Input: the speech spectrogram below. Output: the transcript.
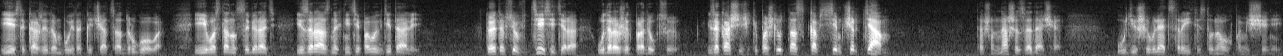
И если каждый дом будет отличаться от другого, и его станут собирать из разных нетиповых деталей, то это все в десятеро удорожит продукцию. И заказчики пошлют нас ко всем чертям. Так что наша задача – удешевлять строительство новых помещений.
